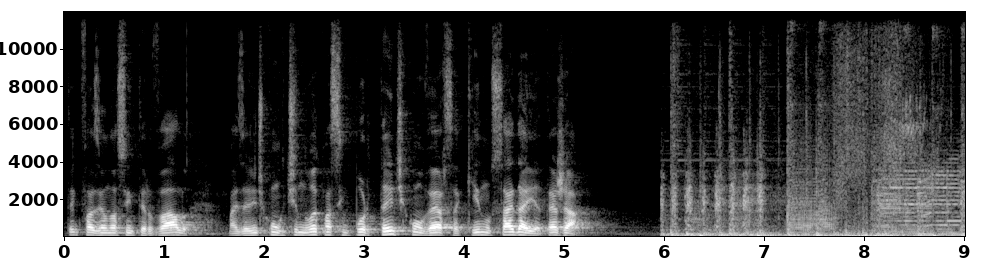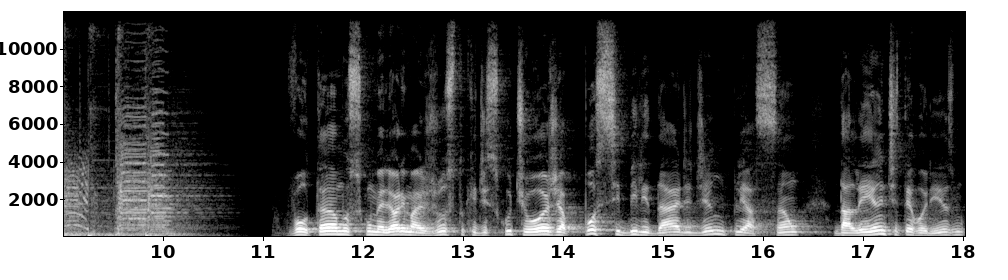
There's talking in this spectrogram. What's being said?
Tem que fazer o nosso intervalo, mas a gente continua com essa importante conversa aqui, não sai daí, até já. Voltamos com o Melhor e Mais Justo, que discute hoje a possibilidade de ampliação da lei antiterrorismo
